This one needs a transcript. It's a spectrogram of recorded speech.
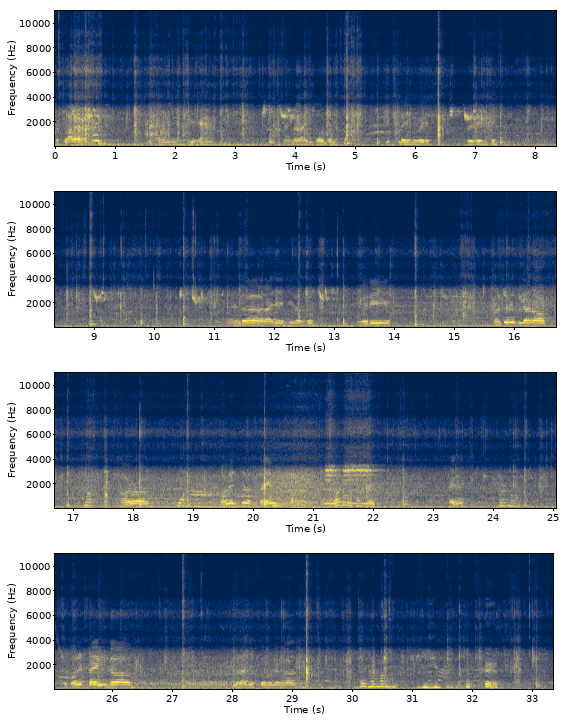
the flower on his hand. And Raji Gautam is playing very brilliantly. And uh, Rajesh is also very contrary player of our uh, college time. Right? I guess. The college time the, the Rajesh Sonone was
